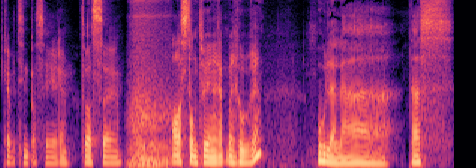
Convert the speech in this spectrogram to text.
ik heb het zien passeren. Het was... eh, alles stond weer in rep en roer, hè? Oeh la la. Dat is...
